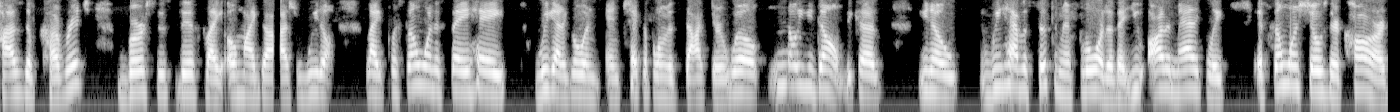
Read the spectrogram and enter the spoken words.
positive coverage versus this like, oh my gosh, we don't like for someone to say, hey, we got to go and, and check up on this doctor. Well, no, you don't because you know we have a system in Florida that you automatically, if someone shows their card,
